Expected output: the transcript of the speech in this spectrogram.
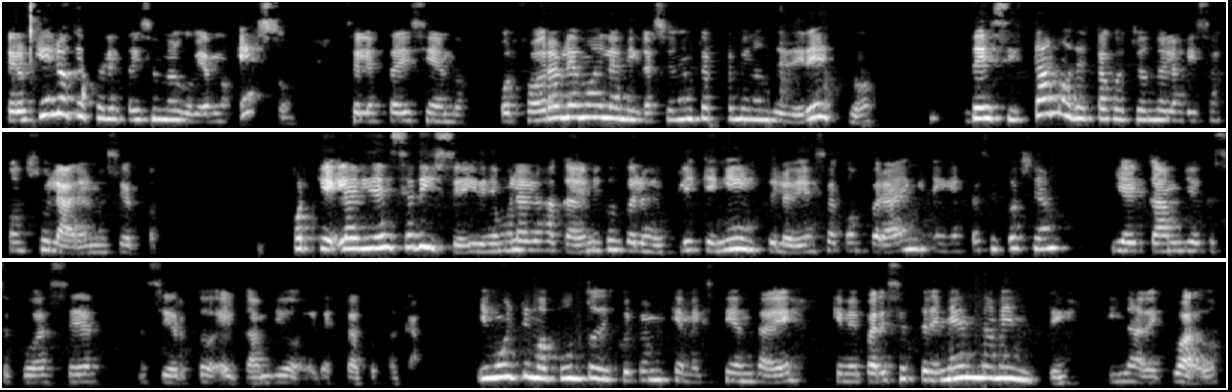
pero ¿qué es lo que se le está diciendo al gobierno? Eso se le está diciendo. Por favor, hablemos de la migración en términos de derechos, desistamos de esta cuestión de las visas consulares, ¿no es cierto? Porque la evidencia dice, y dejémosle a los académicos que los expliquen esto y la evidencia comparada en, en esta situación y el cambio que se puede hacer, ¿no es cierto?, el cambio de estatus acá. Y un último punto, discúlpenme que me extienda, es que me parece tremendamente inadecuado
